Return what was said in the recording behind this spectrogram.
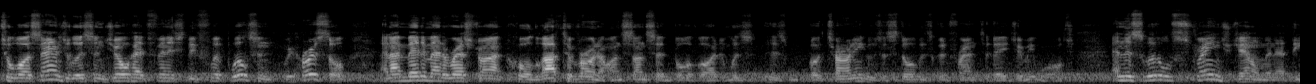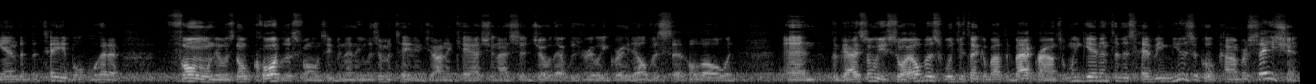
to Los Angeles and Joe had finished the Flip Wilson rehearsal and I met him at a restaurant called La Taverna on Sunset Boulevard. It was his attorney, who's still his good friend today, Jimmy Walsh, and this little strange gentleman at the end of the table who had a phone. There was no cordless phones even then. He was imitating Johnny Cash, and I said, Joe, that was really great. Elvis said hello, and and the guy said, oh, you saw Elvis? What'd you think about the backgrounds? And we get into this heavy musical conversation.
